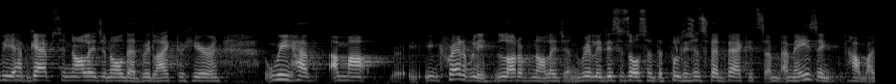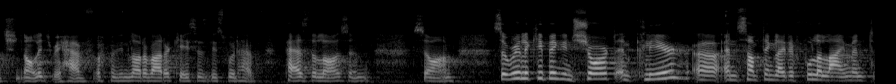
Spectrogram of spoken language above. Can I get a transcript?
we have gaps in knowledge and all that we'd like to hear. And we have amount, incredibly a lot of knowledge, and really this is also the politicians fed back. It's amazing how much knowledge we have. in a lot of other cases, this would have passed the laws and so on. So really keeping it short and clear uh, and something like a full alignment,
